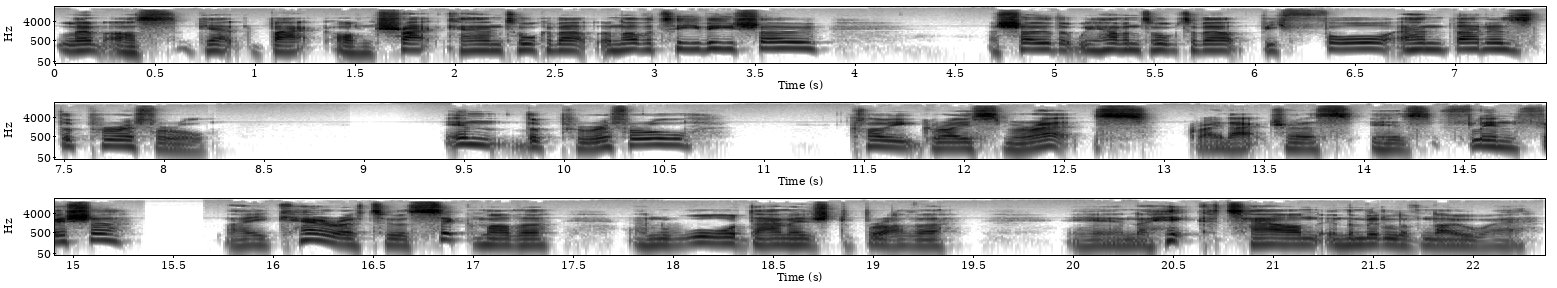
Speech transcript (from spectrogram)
let us get back on track and talk about another TV show. A show that we haven't talked about before, and that is The Peripheral. In The Peripheral, Chloe Grace Moretz, great actress, is Flynn Fisher, a carer to a sick mother and war damaged brother in a hick town in the middle of nowhere.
